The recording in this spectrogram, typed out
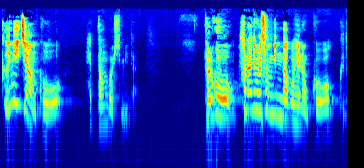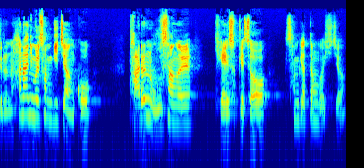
끊이지 않고 했던 것입니다. 결국 하나님을 섬긴다고 해놓고 그들은 하나님을 섬기지 않고 다른 우상을 계속해서 섬겼던 것이죠.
